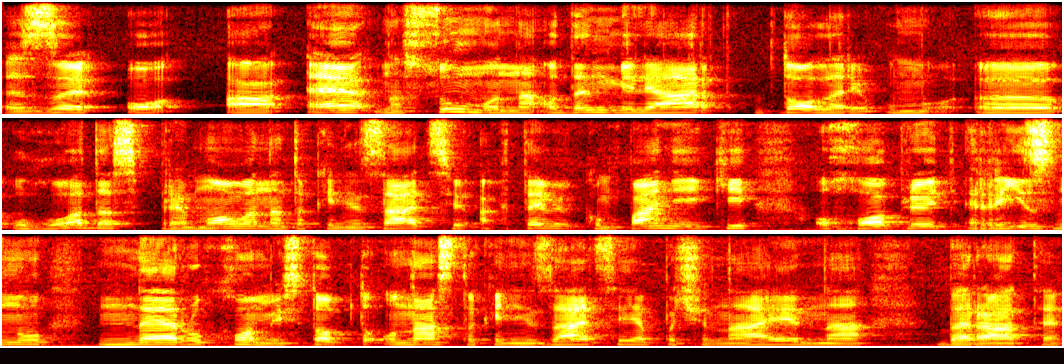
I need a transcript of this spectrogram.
з ОАЕ на суму на 1 мільярд доларів. Е, Угода спрямована на токенізацію активів компаній, які охоплюють різну нерухомість. Тобто у нас токенізація починає набирати.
